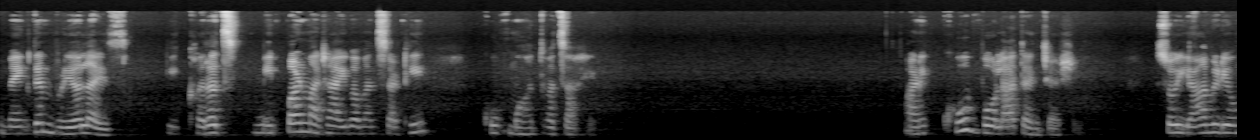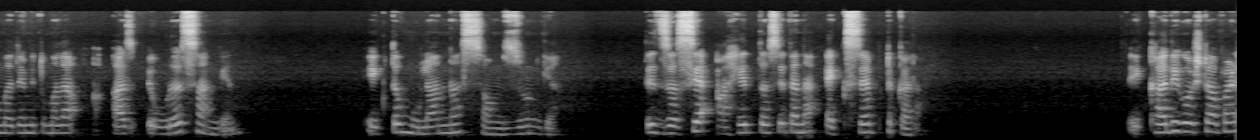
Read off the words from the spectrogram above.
मेक देम रिअलाइज की खरंच मी पण माझ्या आईबाबांसाठी खूप महत्त्वाचं आहे. आणि खूप बोला त्यांच्याशी. सो या व्हिडिओमध्ये मी तुम्हाला आज एवढंच सांगेन. एक तर मुलांना समजून घ्या. ते जसे आहेत तसे त्यांना ॲक्सेप्ट करा. एखादी गोष्ट आपण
